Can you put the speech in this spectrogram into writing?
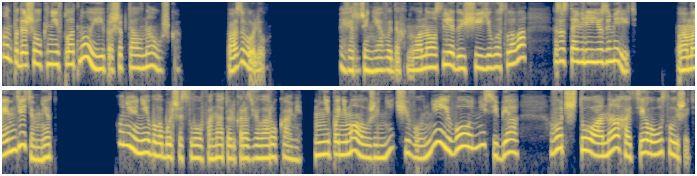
Он подошел к ней вплотную и прошептал на ушко. Позволил. Вирджиния выдохнула, но следующие его слова заставили ее замереть. А моим детям нет. У нее не было больше слов, она только развела руками. Не понимала уже ничего, ни его, ни себя. Вот что она хотела услышать.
